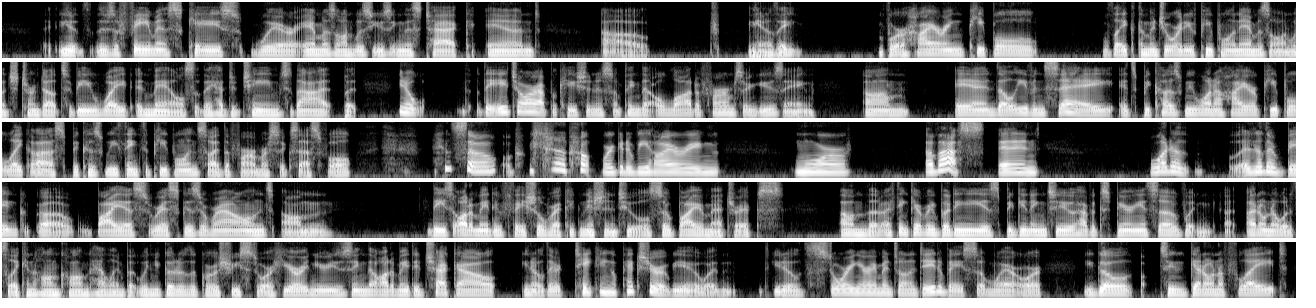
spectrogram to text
you know, there's a famous case where Amazon was using this tech and, uh, you know, they were hiring people like the majority of people in Amazon, which turned out to be white and male. So they had to change that. But, you know, the HR application is something that a lot of firms are using. Um, and they'll even say it's because we want to hire people like us because we think the people inside the firm are successful so we're going to be hiring more of us. And what a, another big uh, bias risk is around um, these automated facial recognition tools, so biometrics. Um, that I think everybody is beginning to have experience of. When I don't know what it's like in Hong Kong, Helen, but when you go to the grocery store here and you're using the automated checkout, you know they're taking a picture of you and you know, storing your image on a database somewhere, or you go to get on a flight.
